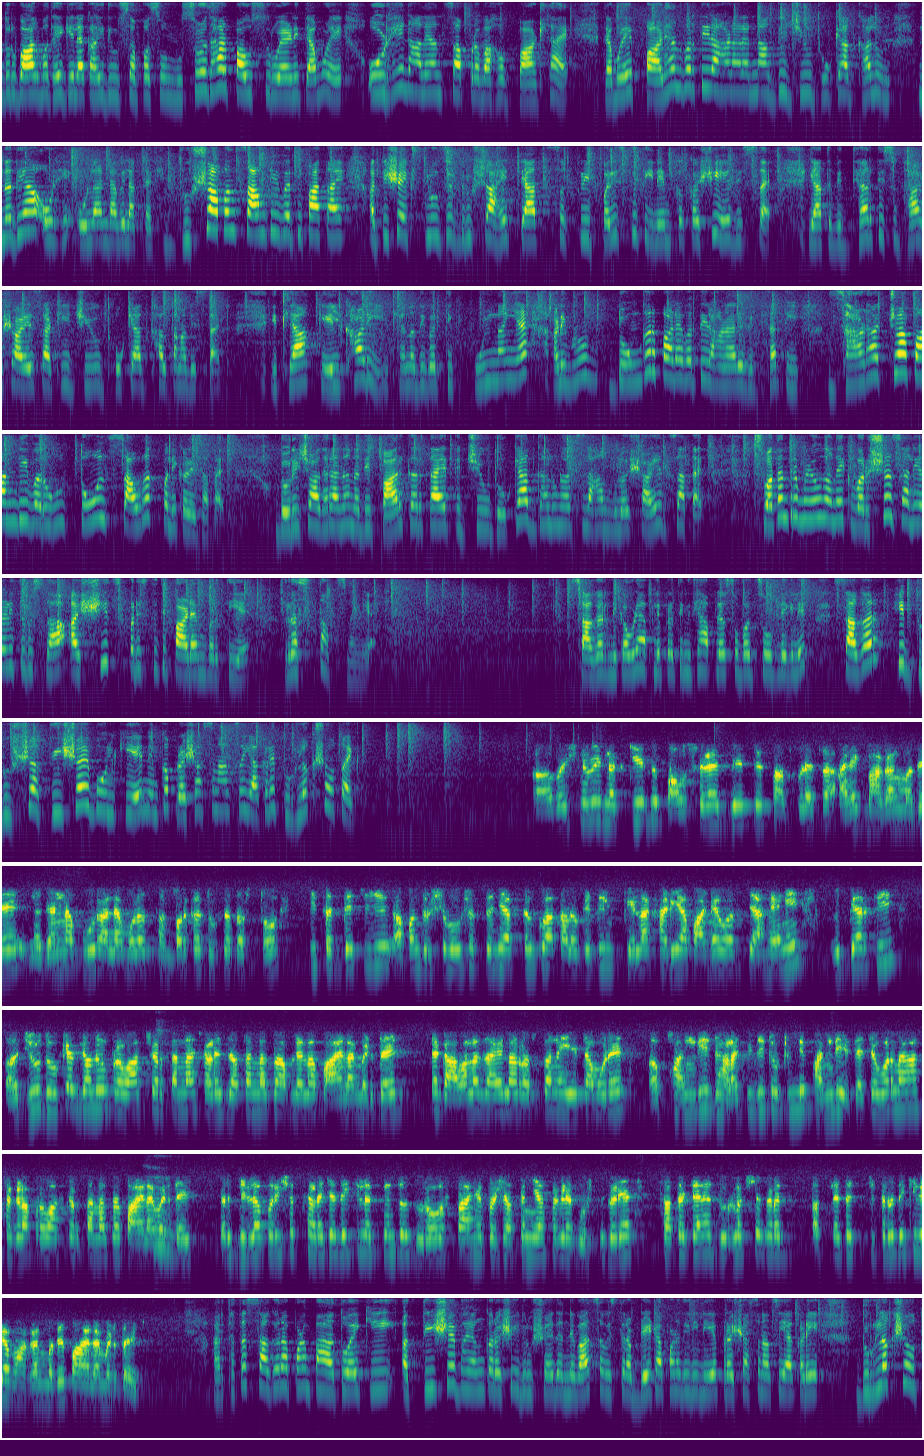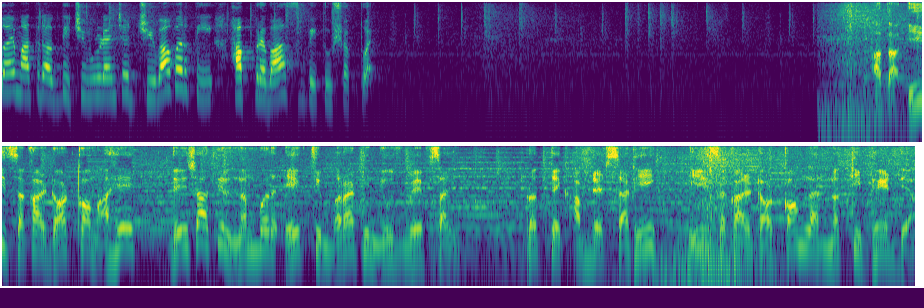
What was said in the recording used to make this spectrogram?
नंदुरबारमध्ये गेल्या काही दिवसांपासून मुसळधार पाऊस सुरू आहे आणि त्यामुळे ओढे नाल्यांचा प्रवाह वाढलाय. त्यामुळे पाढ्यांवरती राहणाऱ्यांना अगदी जीव धोक्यात घालून नद्या ओढे ओलांडावे लागतात. ही दृश्य आपण साम टीव्हीवरती आहे. अतिशय एक्सक्लुझिव्ह दृश्य आहे. त्यात सगळी परिस्थिती नेमकं कशी हे दिसत आहे यात विद्यार्थी सुद्धा शाळेसाठी जीव धोक्यात घालताना दिसत आहेत इथल्या केलखाडी इथल्या नदीवरती पूल नाही आहे आणि म्हणून डोंगर पाड्यावरती राहणारे विद्यार्थी झाडाच्या फांदीवरून तोल सावरत पलीकडे जात आहेत. दोरीच्या आधारानं नदी पार करतायत जीव धोक्यात घालूनच लहान मुलं शाळेत जात आहेत. स्वातंत्र्य मिळून अनेक वर्ष झाली आणि तरी अशीच परिस्थिती पाड्यांवरती आहे. रस्ताच नाही आहे सागर निकवडे आपले प्रतिनिधी आपल्यासोबत जोडले गेलेत. सागर ही दृश्य अतिशय बोलकी आहे. नेमकं प्रशासनाचं याकडे दुर्लक्ष होत आहे वैष्णवी नक्कीच पावसाळ्यात जे ते सातपुड्याच्या अनेक भागांमध्ये नद्यांना पूर आल्यामुळे संपर्क तुटत असतो. ही सध्याची जी आपण दृश्य बघू शकतो हे अक्कलकुवा तालुक्यातील केलाखाडी या पाड्यावरती आहे आणि विद्यार्थी जीव धोक्यात घालून प्रवास करताना शाळेत जातानाच आपल्याला पाहायला मिळत आहेत त्या गावाला जायला रस्ता नाहीये त्यामुळे फांदी झाडाची जी तुटलेली फांदी आहे त्याच्यावरनं हा सगळा प्रवास करतानाच पाहायला मिळत आहे तर जिल्हा परिषद शाळेच्या देखील अत्यंत दुरवस्था आहे. प्रशासन या सगळ्या गोष्टीकडे सातत्याने दुर्लक्ष करत असल्याचं चित्र देखील या भागांमध्ये पाहायला मिळत आहे अर्थातच सागर आपण पाहतोय की अतिशय भयंकर अशी दृश्य आहे. धन्यवाद. सविस्तर अपडेट आपण दिलेली आहे. प्रशासनाचं याकडे दुर्लक्ष होतंय. मात्र अगदी चिमुरड्यांच्या जीवावरती हा प्रवास बेतू शकतोय. आता ई सकाळ डॉट कॉम आहे देशातील नंबर एक ची मराठी न्यूज वेबसाईट प्रत्येक अपडेटसाठी ई सकाळ डॉट कॉम ला नक्की भेट द्या.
